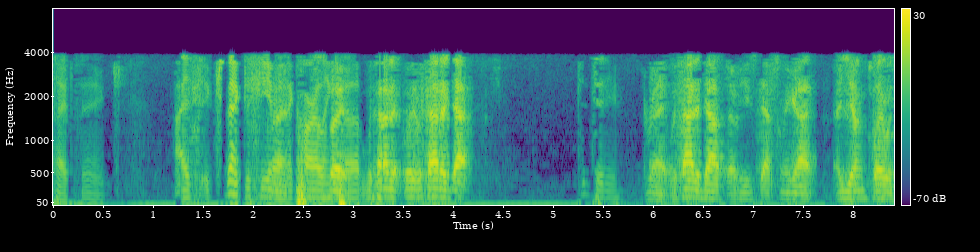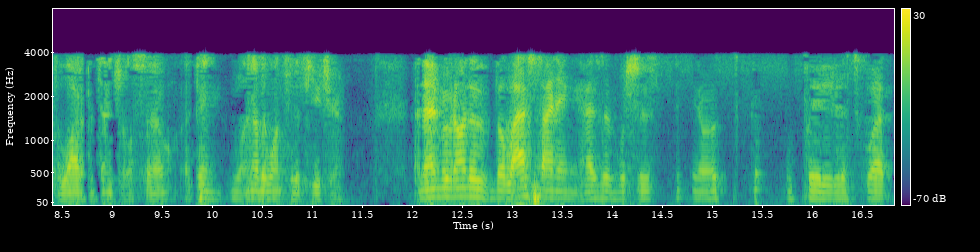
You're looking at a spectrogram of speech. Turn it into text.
type things. I expect to see him in the Carling but Cup. without a, without a doubt, Continue. Right? Without a doubt, though, he's definitely got a young player with a lot of potential. So I think another one for the future. And then moving on to the last signing, as of which is you know completed just what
